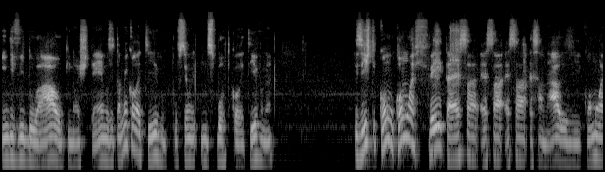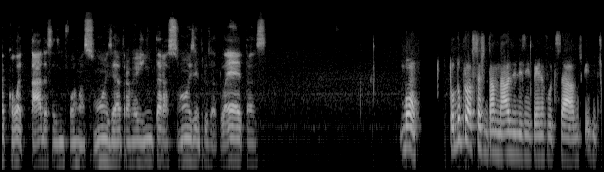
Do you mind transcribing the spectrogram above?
individual que nós temos e também coletivo, por ser um, um desporto coletivo, né? Existe como, como é feita essa, essa, essa, essa análise, como é coletada essas informações, é através de interações entre os atletas? Bom, todo o processo da análise de desempenho no futsal, nos quesitos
